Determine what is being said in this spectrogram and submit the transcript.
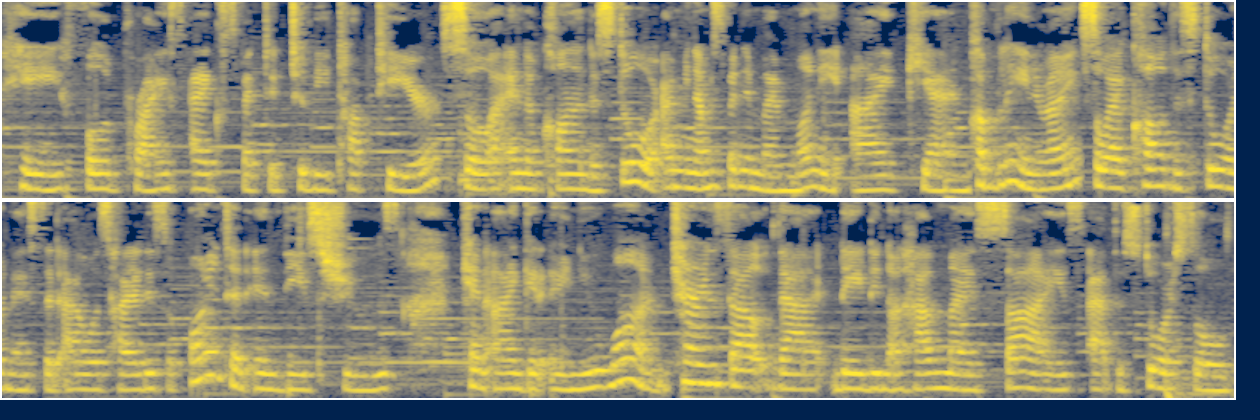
pay full price, I expect it to be top tier. So I end up calling the store. I mean, I'm spending my money. I can complain, right? So I called the store and I said I was highly disappointed in these shoes. Can I get a new one? Turns out that they did not have my size at the store. So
